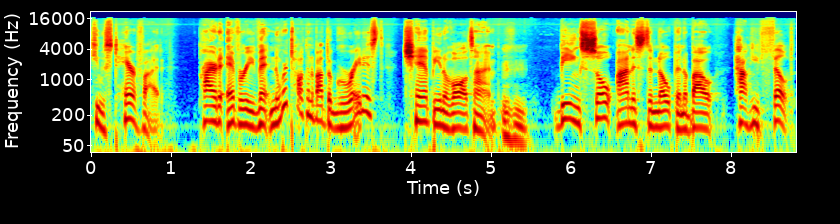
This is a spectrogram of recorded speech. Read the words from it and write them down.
he was terrified prior to every event, and we're talking about the greatest champion of all time being so honest and open about how he felt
